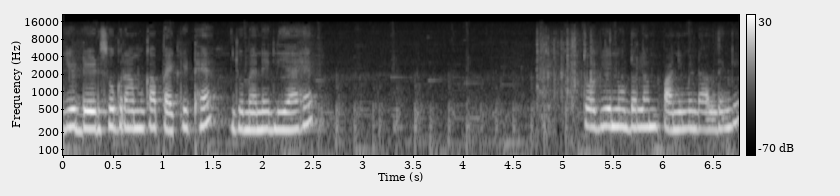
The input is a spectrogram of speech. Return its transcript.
ये डेढ़ सौ ग्राम का पैकेट है, जो मैंने लिया है। तो अब ये नूडल हम पानी में डाल देंगे।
